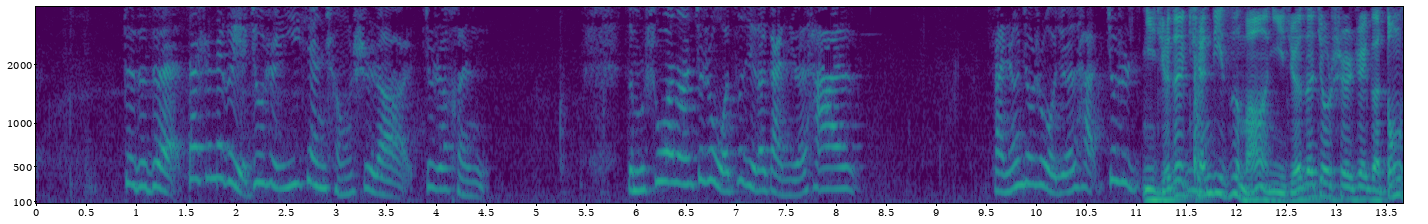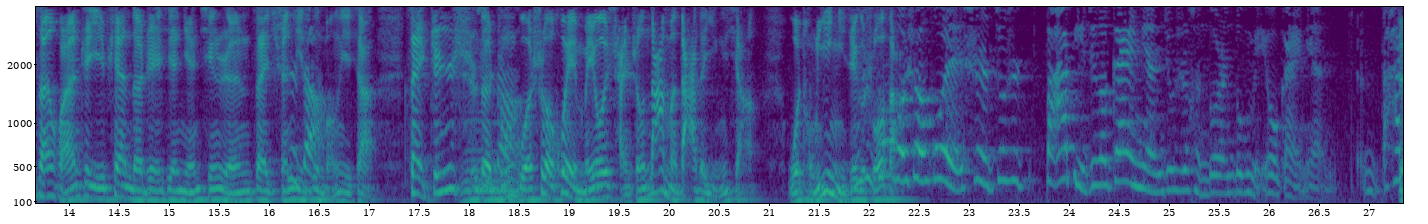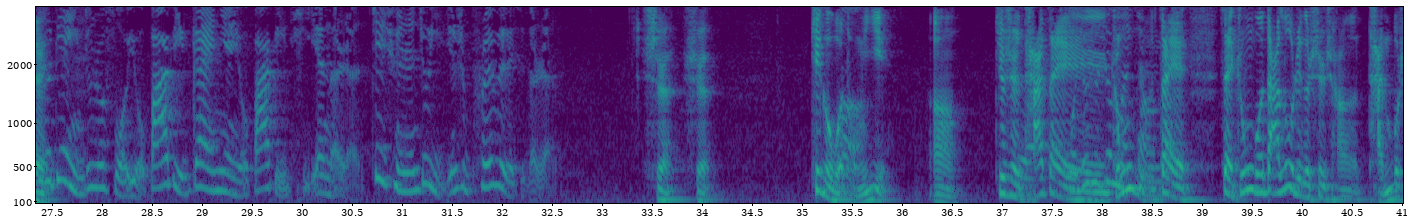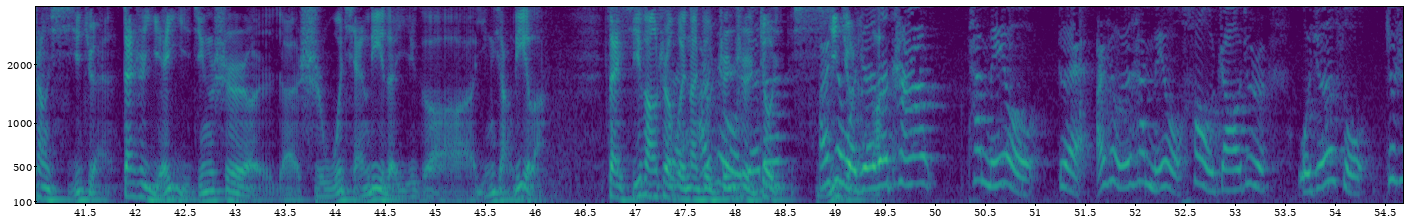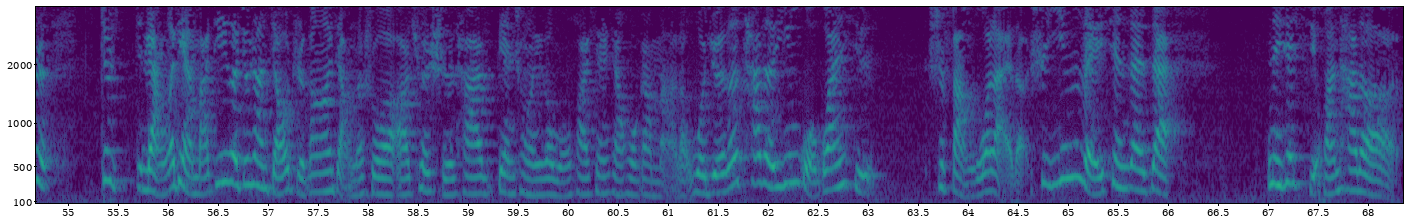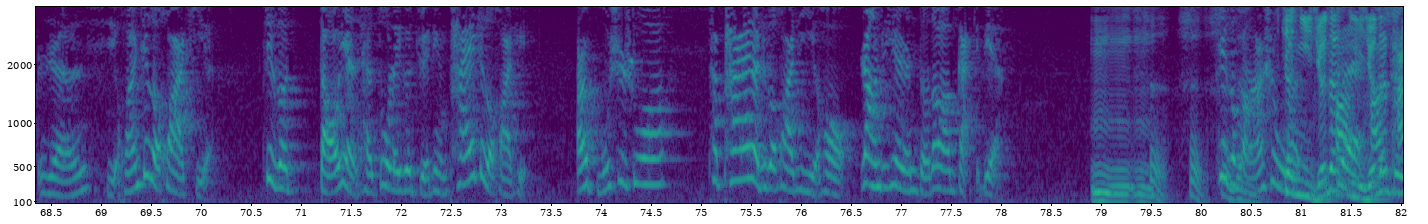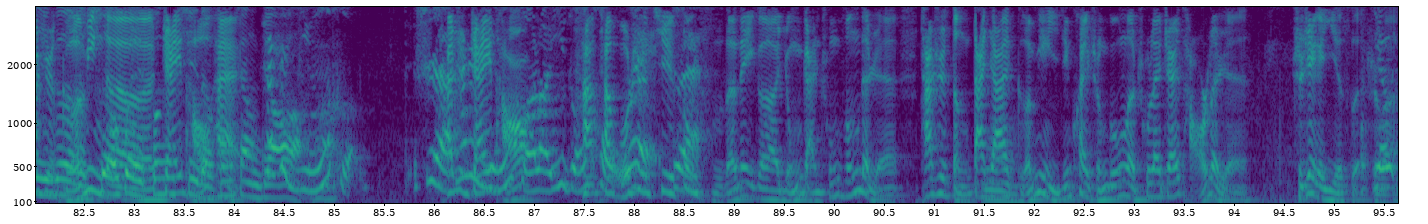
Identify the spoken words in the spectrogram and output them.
对对对，但是那个也就是一线城市的，就是很，怎么说呢？就是我自己的感觉，它。反正就是，我觉得他就是你觉得圈地自萌，你觉得就是这个东三环这一片的这些年轻人在圈地自萌一下，在真实的中国社会没有产生那么大的影响。我同意你这个说法。中国社会是就是芭比这个概念，就是很多人都没有概念。他这个电影就是否有芭比概念、有芭比体验的人，这群人就已经是 privilege 的人。是是，这个我同意啊。就是他在中国，在在中国大陆这个市场谈不上席卷，但是也已经是呃史无前例的一个影响力了。在西方社会，那就真是就席卷了。而且我觉得他他没有对，而且我觉得他没有号召，就是我觉得所就是就两个点吧。第一个就像脚趾刚刚讲的说啊，确实它变成了一个文化现象或干嘛的。我觉得它的因果关系是反过来的，是因为现在在。那些喜欢他的人喜欢这个话题，这个导演才做了一个决定拍这个话题，而不是说他拍了这个话题以后让这些人得到了改变。嗯嗯嗯，是是，这个反而是我就你觉得你觉得他是革命的摘桃派，他是迎合，是他是摘桃。了一种他他不是去送死的那个勇敢冲锋的人，他是等大家革命已经快成功了出来摘桃的人，是这个意思，是吧？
